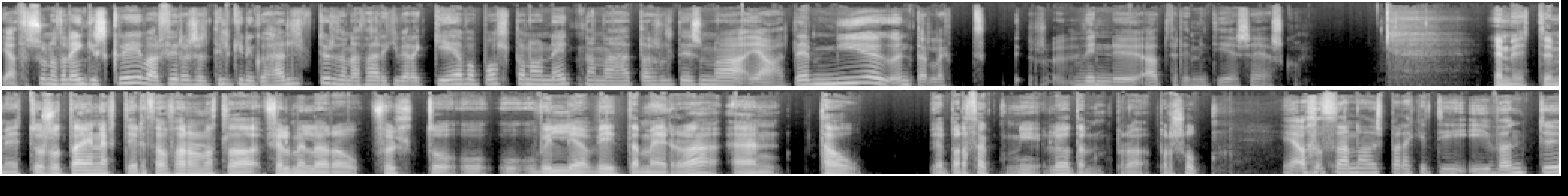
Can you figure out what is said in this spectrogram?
já, það er svo náttúrulega engi skrifar fyrir þessar tilkynningu heldur þannig að það er ekki verið að gefa boltan á neitt þannig að þetta er svolítið svona, já, þetta er mjög undarlegt vinnu atverði myndi ég að segja sko. Emitt, emitt og svo daginn eftir þá fara náttúrulega fjölmjölar á fullt og, og, og vilja vita meira en þá er bara þögn í löðanum, bara, bara sótn. Já, það náðist bara ekkert í, í vöndu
